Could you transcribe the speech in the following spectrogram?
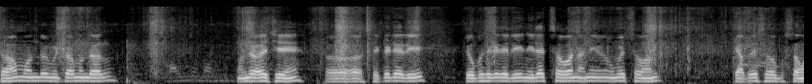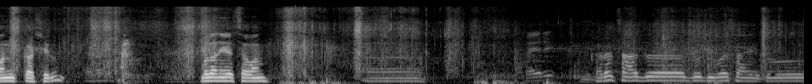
चव्हाण बंधू मित्र मंडळ मंडळाचे सेक्रेटरी उपसेक्रेटरी निलेश चव्हाण आणि उमेश चव्हाण. हे आपले सव संवाद करशील. बोला निलेश चव्हाण. खरंच आज जो दिवस आहे तो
